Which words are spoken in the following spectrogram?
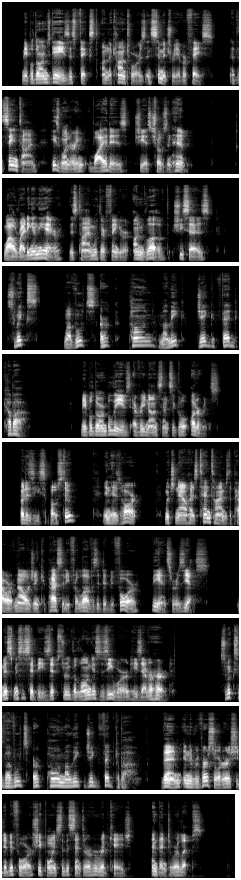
Mapledorum's gaze is fixed on the contours and symmetry of her face. At the same time, he's wondering why it is she has chosen him. While writing in the air, this time with her finger ungloved, she says, Swix, Wavuts, Irk, Pon, Malik, Jig, Fed, Kaba. Mapledorum believes every nonsensical utterance. But is he supposed to? In his heart, which now has ten times the power of knowledge and capacity for love as it did before, the answer is yes. Miss Mississippi zips through the longest Z word he's ever heard. Swix vavuts erk pon malik jig fed kaba. Then, in the reverse order as she did before, she points to the center of her rib cage and then to her lips.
